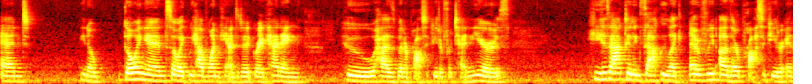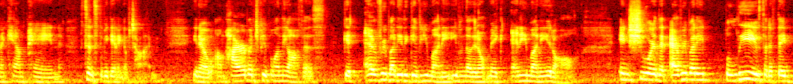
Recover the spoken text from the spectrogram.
And, you know, going in, so like we have one candidate, Greg Henning, who has been a prosecutor for 10 years. He has acted exactly like every other prosecutor in a campaign since the beginning of time. You know, um, hire a bunch of people in the office, get everybody to give you money, even though they don't make any money at all. Ensure that everybody believes that if they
